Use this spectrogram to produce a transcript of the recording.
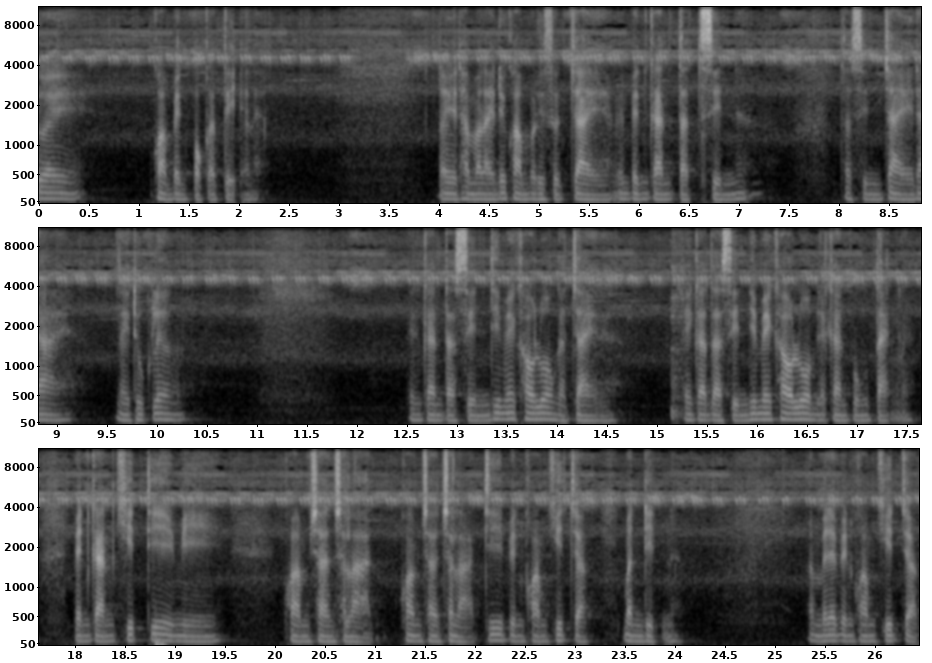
ด้วย ความเป็นปกติอะไรเราจะทำอะไรด้วยความบริสุทธิ์ใจ มันเป็นการตัดสิน ตัดสินใจได้ในทุกเรื่อง เป็นการตัดสินที่ไม่เข้าร่วมกับใจนะเป็นการตัดสินที่ไม่เข้าร่วมในการปรุงแต่งนะเป็นการคิดที่มีความชาญฉลาด ความชาญฉลาดที่เป็นความคิดจากบัณฑิตนะมันไม่ได้เป็นความคิดจาก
